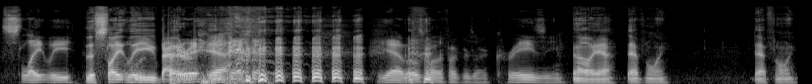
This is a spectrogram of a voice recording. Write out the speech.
slightly The slightly better, better. yeah. yeah, those motherfuckers are crazy. oh yeah, definitely, definitely.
